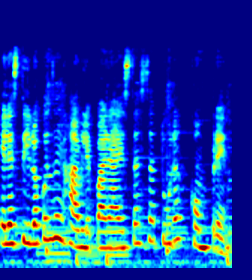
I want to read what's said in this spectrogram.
El estilo aconsejable para esta estatura comprende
